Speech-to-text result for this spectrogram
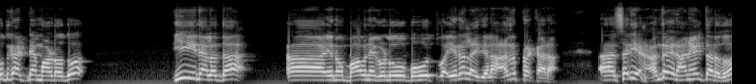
ಉದ್ಘಾಟನೆ ಮಾಡೋದು ಈ ನೆಲದ ಏನು ಭಾವನೆಗಳು ಬಹುತ್ವ ಏನೆಲ್ಲ ಇದೆಯಲ್ಲ ಅದ್ರ ಪ್ರಕಾರ. ಸರಿ ಅಂದ್ರೆ ನಾನು ಹೇಳ್ತಾ ಇರೋದು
